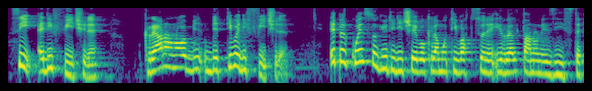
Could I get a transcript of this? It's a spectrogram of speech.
Sì, è difficile. Creare un nuovo obiettivo è difficile, è per questo che io ti dicevo che la motivazione in realtà non esiste,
